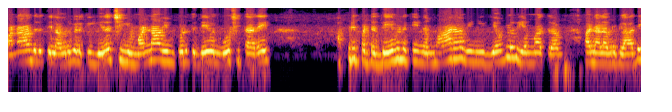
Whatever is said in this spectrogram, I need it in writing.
வனாந்திரத்தில் அவர்களுக்கு இறைச்சியும் மண்ணாவையும் கொடுத்து தேவன் போஷித்தாரே. அப்படிப்பட்ட தேவனுக்கு இந்த மாறாவி நீர் எவ்வளவு ஏமாத்திரம் ஆனால் அவர்கள் அதை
